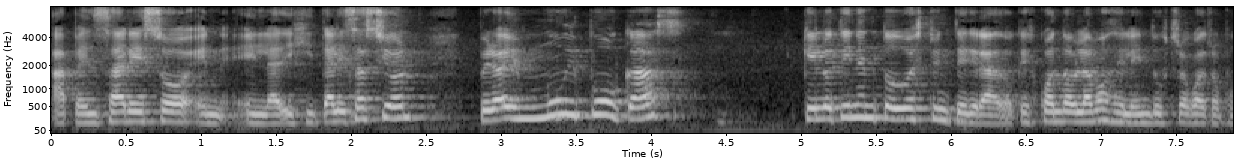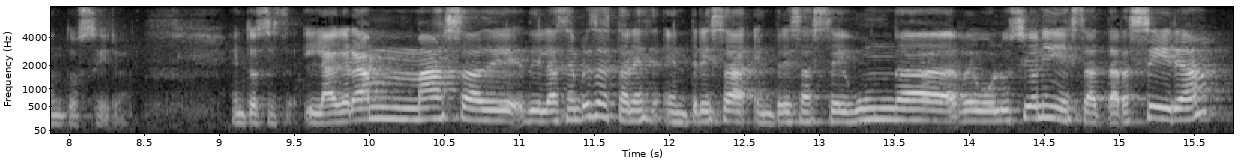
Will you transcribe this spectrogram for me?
a pensar eso en, en la digitalización, pero hay muy pocas que lo tienen todo esto integrado, que es cuando hablamos de la industria 4.0. Entonces, la gran masa de, las empresas están entre esa, entre esa segunda revolución y esa tercera,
